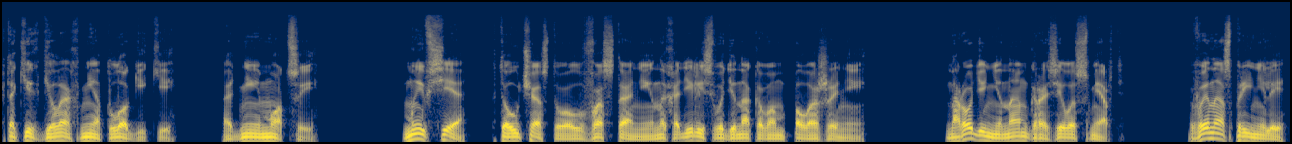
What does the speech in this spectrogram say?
В таких делах нет логики. Одни эмоции. Мы все, кто участвовал в восстании, находились в одинаковом положении. На родине нам грозила смерть. Вы нас приняли,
